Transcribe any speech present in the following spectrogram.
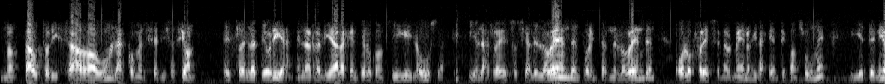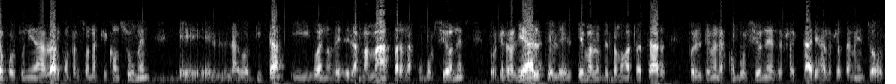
no está autorizado aún la comercialización. Eso es la teoría. En la realidad la gente lo consigue y lo usa. Y en las redes sociales lo venden, por internet lo venden, o lo ofrecen al menos y la gente consume. Y he tenido oportunidad de hablar con personas que consumen eh, la gotita y bueno, desde las mamás para las convulsiones, porque en realidad el, el tema lo empezamos a tratar por el tema de las convulsiones refractarias a los tratamientos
